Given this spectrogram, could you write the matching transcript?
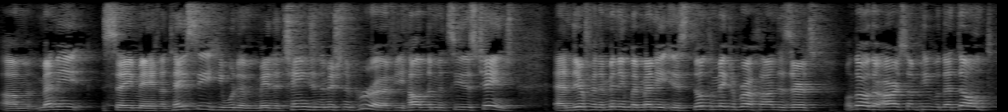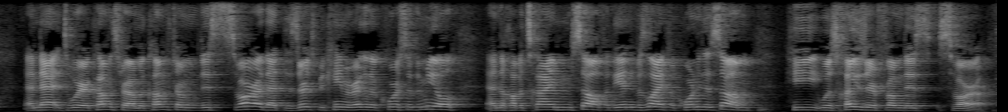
Um, many say mehechatesi, he would have made a change in the Mishnah Berurah if he held the Mitzias changed. And therefore the meaning by many is still to make a bracha on desserts, although there are some people that don't, and that's where it comes from. It comes from this svara that desserts became a regular course of the meal, and the Chofetz Chaim himself, at the end of his life, according to some, he was chayzer from this svara.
